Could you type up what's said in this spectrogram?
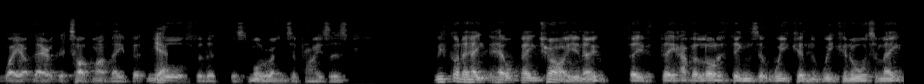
way up there at the top, aren't they? But yeah. more for the, the, smaller enterprises. we've got to help HR. You know, they they have a lot of things that we can we can automate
